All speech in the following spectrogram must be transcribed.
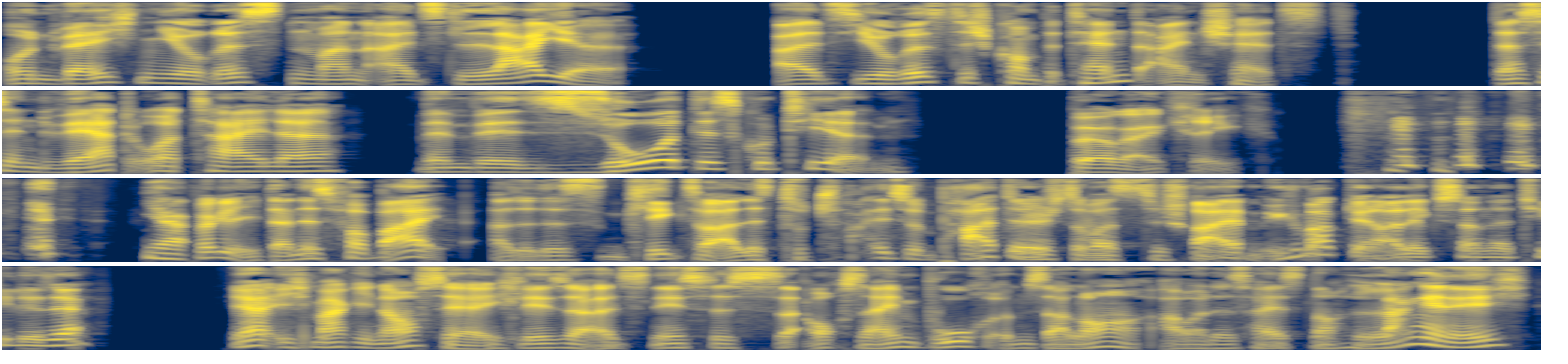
und welchen Juristen man als Laie, als juristisch kompetent einschätzt, das sind Werturteile, wenn wir so diskutieren. Bürgerkrieg. ja. Wirklich, dann ist vorbei. Also das klingt zwar alles total sympathisch, sowas zu schreiben. Ich mag den Alexander Thiele sehr. Ja, ich mag ihn auch sehr. Ich lese als nächstes auch sein Buch im Salon, aber das heißt noch lange nicht,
